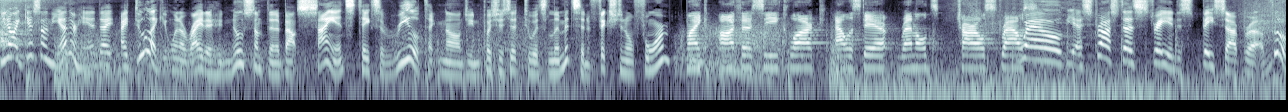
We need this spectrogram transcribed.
You know, I guess on the other hand, I, I do like it when a writer who knows something about science takes a real technology and pushes it to its limits in a fictional form. Like Arthur C. Clarke, Alastair Reynolds, Charles Stross. Well, yeah, Stross does stray into space opera a little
